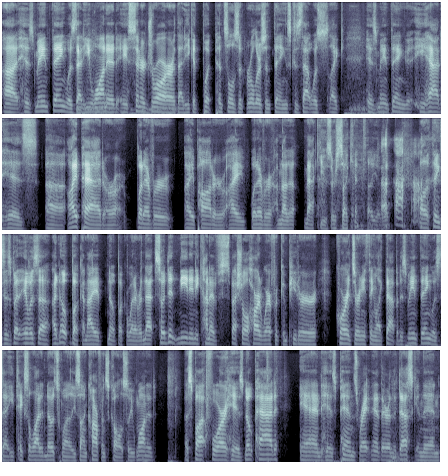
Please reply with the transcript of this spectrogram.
uh, his main thing was that he wanted a center drawer that he could put pencils and rulers and things because that was like his main thing. He had his uh, iPad or whatever iPod or i whatever. I'm not a Mac user, so I can't tell you what all the things is. But it was a, a notebook, an i notebook or whatever, and that so it didn't need any kind of special hardware for computer cords or anything like that. But his main thing was that he takes a lot of notes while he's on conference calls, so he wanted a spot for his notepad and his pens right there in the desk, and then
